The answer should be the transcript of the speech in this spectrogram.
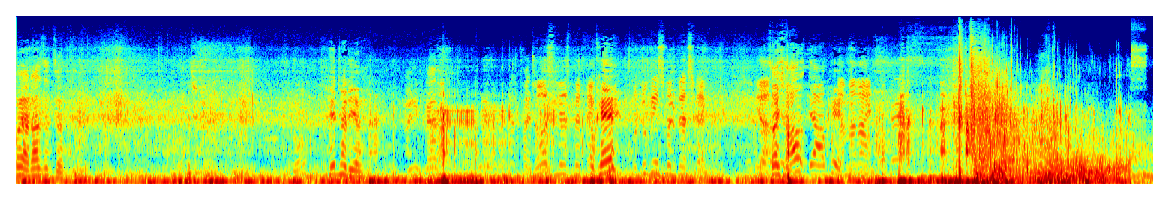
Oh ja, da sind sie. Hinter dir. Eigentlich wäre es Thorsten wäre perfekt. Okay? Und du gehst rückwärts weg. Ja, Soll ich raus? Ja, okay. dann mal rein. Aber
